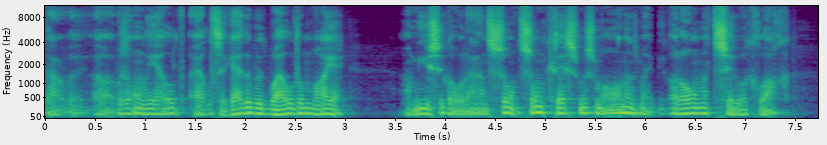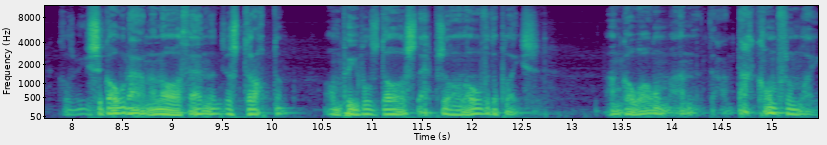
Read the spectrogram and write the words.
that uh, was only held, held together with welding wire. And we used to go around some, some Christmas mornings, mate. We got home at two o'clock because we used to go down the north end and just drop them on people's doorsteps all over the place and go home. And that, that come from like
